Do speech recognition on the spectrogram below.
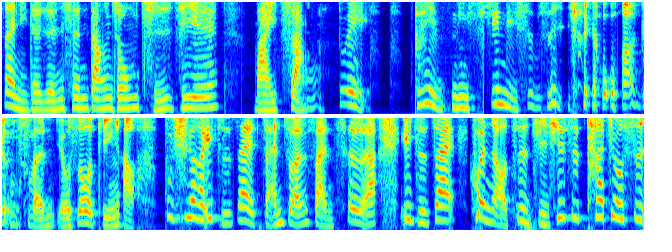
在你的人生当中直接。埋葬，对，所以你心里是不是要挖个坟？有时候挺好，不需要一直在辗转反侧啊，一直在困扰自己。其实他就是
